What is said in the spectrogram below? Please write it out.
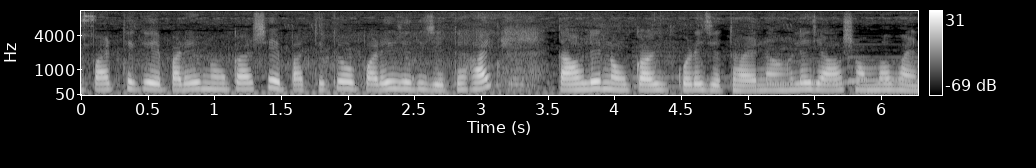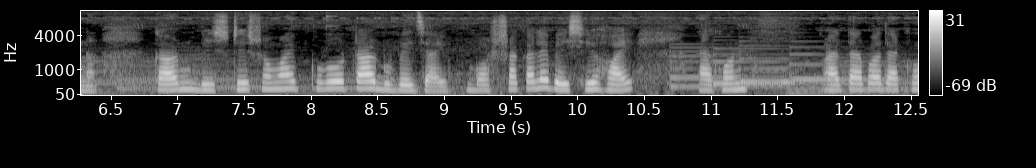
ওপার থেকে এপারেও নৌকা আসে, এপার থেকে ওপারেই যদি যেতে হয়, তাহলে নৌকায় করে যেতে হয়, না হলে যাওয়া সম্ভব হয় না। কারণ বৃষ্টির সময় পুরোটা ডুবে যায়, বর্ষাকালে বেশি হয়। এখন, আর তারপর দেখো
